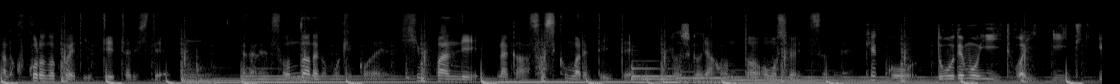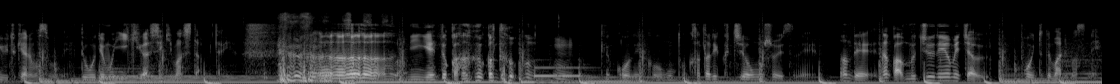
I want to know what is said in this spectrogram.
あの心の声で言っていたりして。なんかねそんなのがもう結構ね頻繁になんか差し込まれていて。確かに。いや本当面白いですよね。結構どうでもいいとか言い言う時ありますもんね。どうでもいい気がしてきましたみたいな。人間とかのこと。うん。結構ねこの本当語り口は面白いですね。なんでなんか夢中で読めちゃうポイントでもありますね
